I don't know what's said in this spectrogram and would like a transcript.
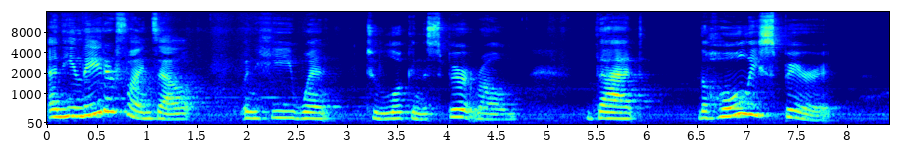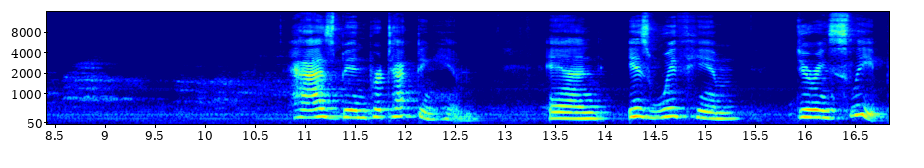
And he later finds out when he went to look in the spirit realm that the Holy Spirit has been protecting him and is with him during sleep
